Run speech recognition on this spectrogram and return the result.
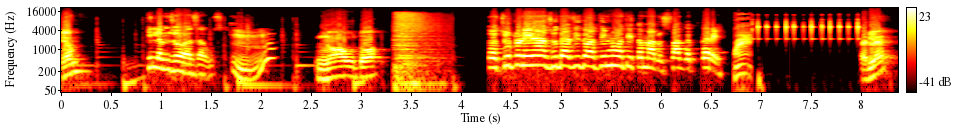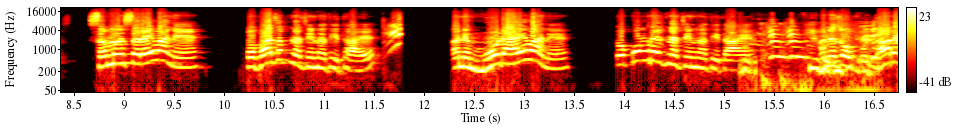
કેમ? ફિલ્મ જોવા જાવું છે. ન આવું તો? તો ચૂંટણીના જુદા જુદા ચિહ્નોથી તમારું સ્વાગત કરે. એટલે? સમયસર આવ્યા ને તો ભાજપના ચિહ્નથી થાય. અને મોડા આવ્યા ને તો કોંગ્રેસના ચિહ્નથી થાય. અને જો વધારે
